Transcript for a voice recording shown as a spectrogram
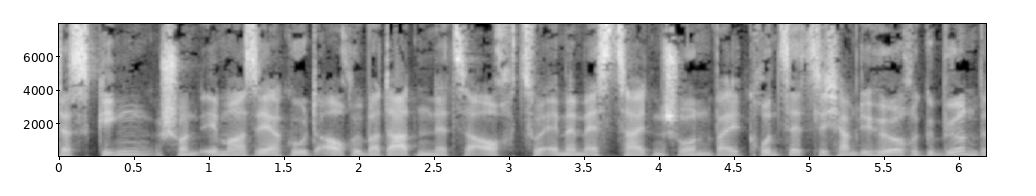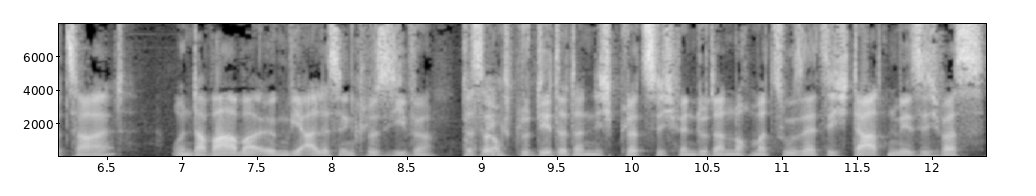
das ging schon immer sehr gut auch über Datennetze, auch zu MMS-Zeiten schon, weil grundsätzlich haben die höhere Gebühren bezahlt und da war aber irgendwie alles inklusive. Das so. explodierte dann nicht plötzlich. Wenn du dann nochmal zusätzlich datenmäßig was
